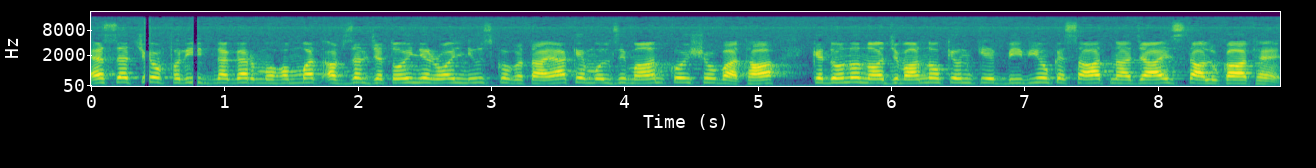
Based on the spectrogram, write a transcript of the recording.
S H O Farid Nagar Mohammad Afzal Jatoi ने रॉयल न्यूज़ को बताया कि मुलजिमान को शोभा था कि दोनों नौजवानों के उनके बीवियों के साथ नाजायज ताल्लुक हैं।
